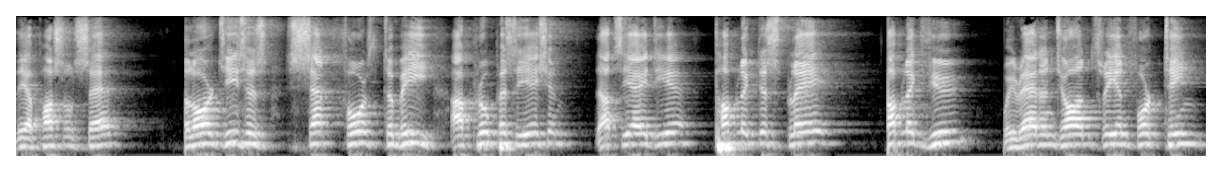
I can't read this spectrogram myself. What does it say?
the apostles said. The Lord Jesus set forth to be a propitiation. That's the idea. Public display, public view. We read in John 3 and 14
